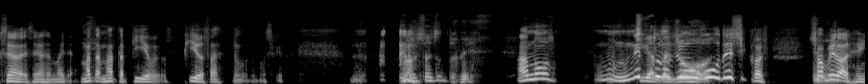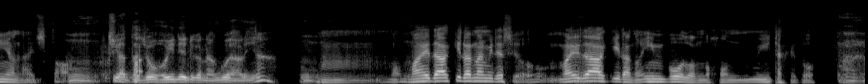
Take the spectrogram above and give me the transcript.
すみません、すみません。まだまた、またピーを、ピーをさせてもらってますけど。あの人はちょっとね、あの、もうネットの情報でしか喋らへんやないですか。うん。違った情報入れるから具合悪いな。う。うんう前田明並みですよ。前田明の陰謀論の本見たけど、はいはいはい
